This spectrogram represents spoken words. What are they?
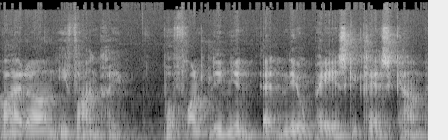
Arbejderen i Frankrig på frontlinjen af den europæiske klassekamp.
